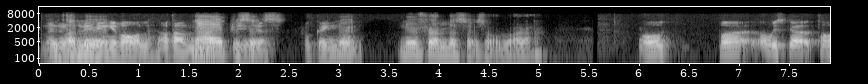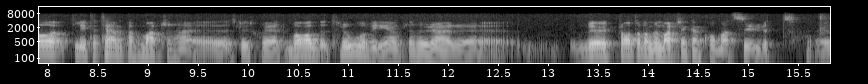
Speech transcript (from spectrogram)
Men nu utan hade ju inget val. Att han, Nej, precis. plocka in Nu, nu föll det sig så bara. Och vad, om vi ska ta lite tempo på matchen här i slutskedet. Vad tror vi egentligen hur det är? eh, Vi har ju pratat om hur matchen kan komma att se ut. Eh,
